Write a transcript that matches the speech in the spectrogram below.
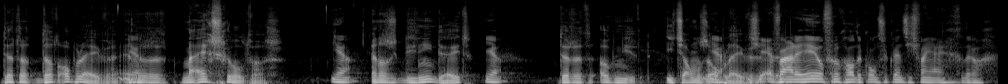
dat dat, dat opleverde. En Ja. dat het mijn eigen schuld was. ja, En als ik die niet deed, ja. dat het ook niet iets anders ja. opleverde. Dus je ervaarde heel vroeg al de consequenties van je eigen gedrag.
